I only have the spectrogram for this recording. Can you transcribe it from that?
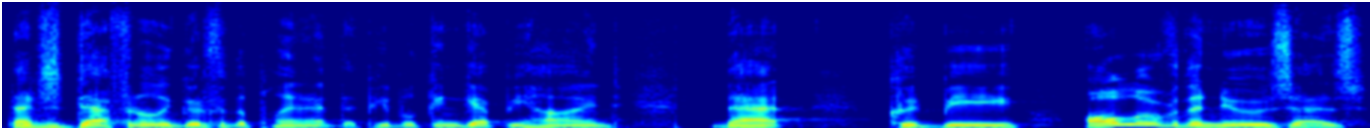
that's definitely good for the planet, that people can get behind, that could be all over the news as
